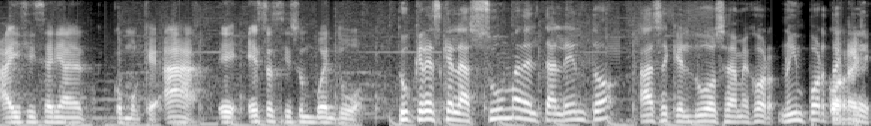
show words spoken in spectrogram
ahí sí sería como que, ah, eh, eso sí es un buen dúo. ¿Tú crees que la suma del talento hace que el dúo sea mejor? No importa que,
